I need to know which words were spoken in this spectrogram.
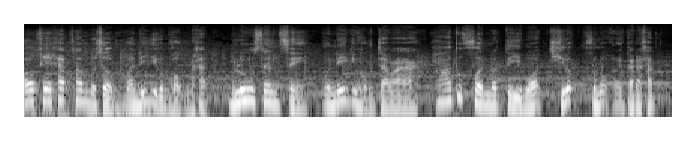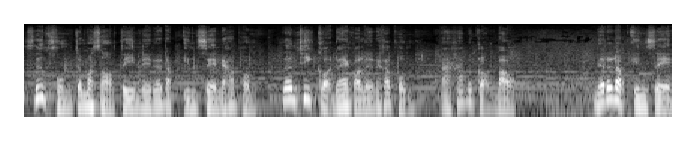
โอเคครับท่านผู้ชม วันนี้อยู่กับผมนะครับ Blue Sensei วันนี้ที่ผมจะมาพาทุกคนมาตีบอสชิโรคุโระกันนะครับ ซึ่งผมจะมาสอนตีในระดับอินเซนนะครับผม เริ่มที่เกาะแดงก่อนเลยนะครับผมอ่าห้เป็นเกาะเบา ในระดับอินเซน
